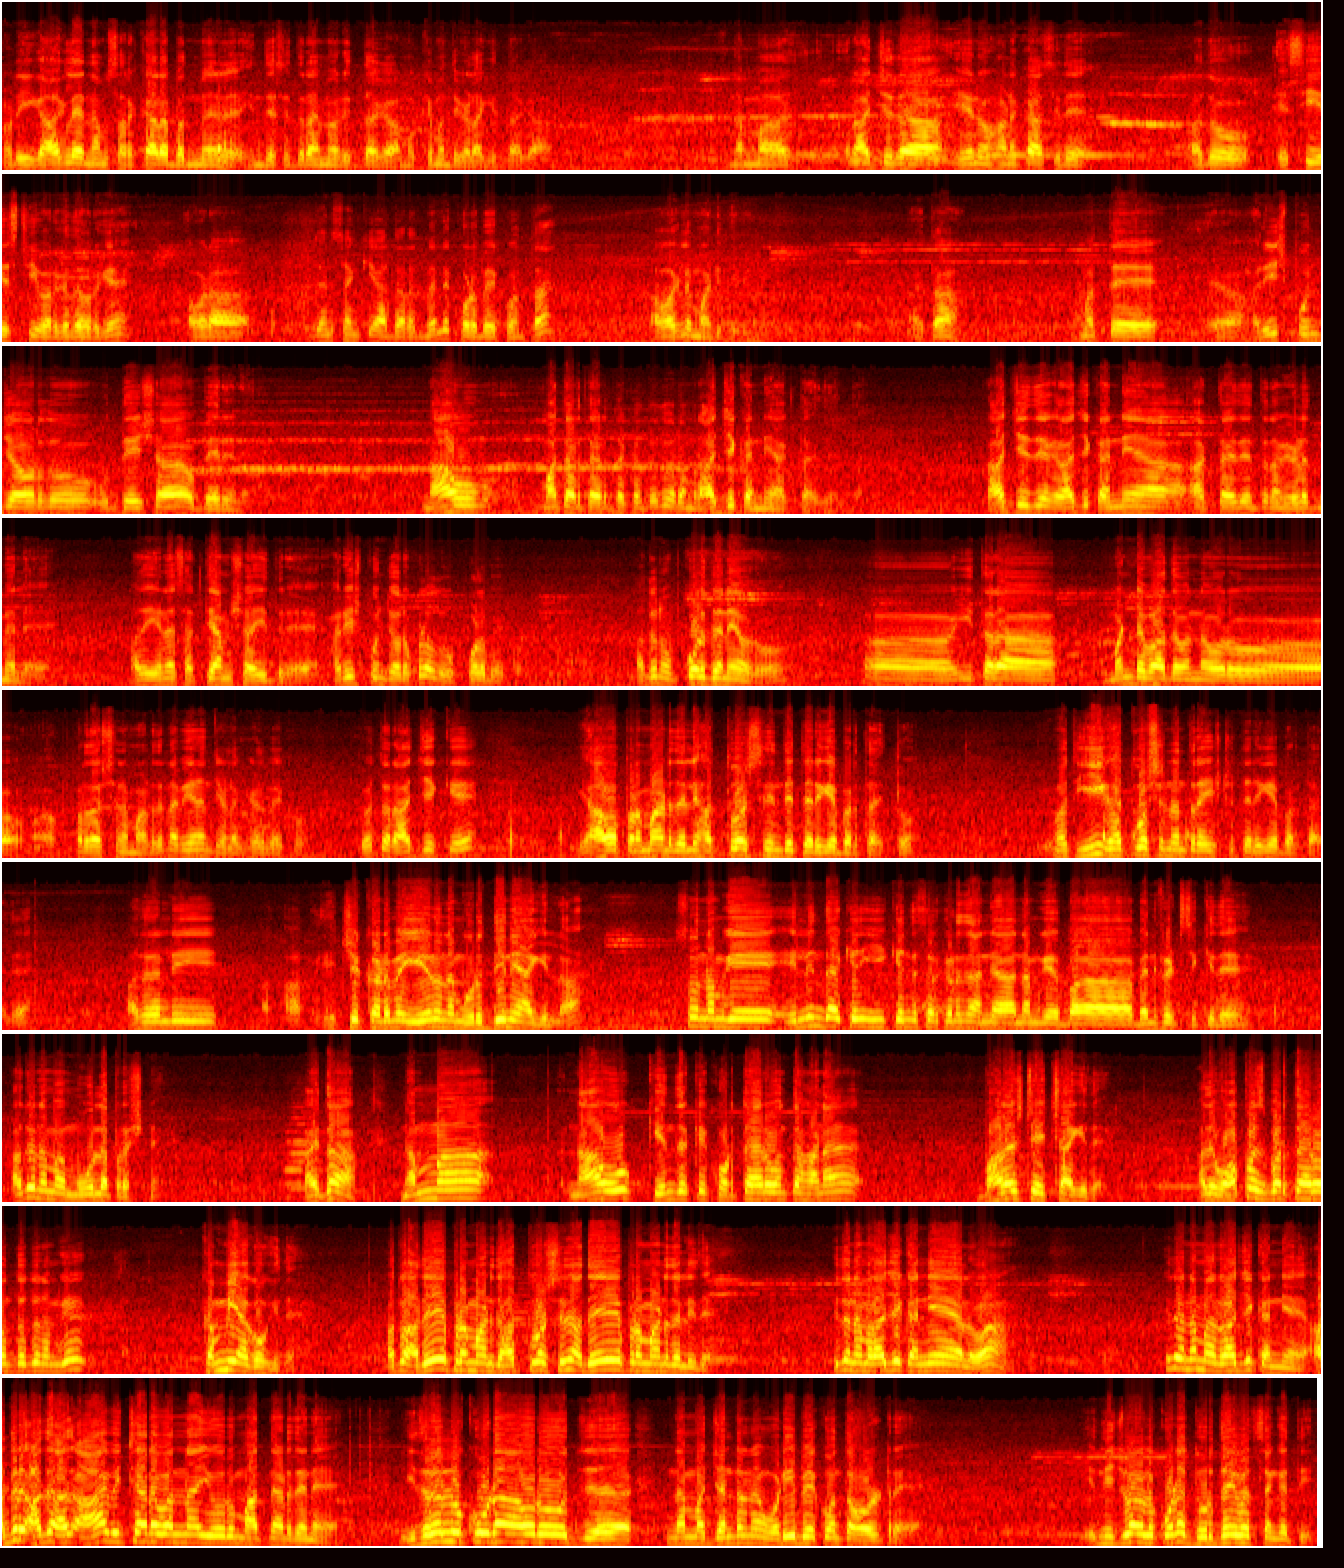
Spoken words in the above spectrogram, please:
ನೋಡಿ, ಈಗಾಗಲೇ ನಮ್ಮ ಸರ್ಕಾರ ಬಂದ ಮೇಲೆ ಹಿಂದೆ ಸಿದ್ದರಾಮಯ್ಯ ಅವರು ಇದ್ದಾಗ, ಮುಖ್ಯಮಂತ್ರಿಗಳಾಗಿದ್ದಾಗ, ನಮ್ಮ ರಾಜ್ಯದ ಏನು ಹಣಕಾಸಿದೆ, ಅದು ಎಸ್ ಸಿ ಎಸ್ ಟಿ ವರ್ಗದವ್ರಿಗೆ ಅವರ ಜನಸಂಖ್ಯೆ ಆಧಾರದ ಮೇಲೆ ಕೊಡಬೇಕು ಅಂತ ಆವಾಗಲೇ ಮಾಡಿದ್ದೀವಿ. ಆಯಿತಾ? ಮತ್ತು ಹರೀಶ್ ಪುಂಜ ಅವ್ರದ್ದು ಉದ್ದೇಶ ಬೇರೆಯೇ ನಾವು ಮಾತಾಡ್ತಾ ಇರ್ತಕ್ಕಂಥದ್ದು ನಮ್ಮ ರಾಜ್ಯಕ್ಕೆ ಅನ್ಯಾಯ ಆಗ್ತಾ ಅಂತ. ರಾಜ್ಯದ ರಾಜ್ಯಕ್ಕೆ ಅನ್ಯಾಯ ಆಗ್ತಾ ಇದೆ ಅಂತ ನಾವು ಹೇಳಿದ ಮೇಲೆ ಅದು ಏನೋ ಸತ್ಯಾಂಶ ಇದ್ದರೆ ಹರೀಶ್ ಪುಂಜ್ ಕೂಡ ಅದು ಒಪ್ಕೊಳ್ಬೇಕು. ಅದನ್ನು ಒಪ್ಕೊಳ್ದೇನೆ ಅವರು. ಈ ಥರ ಮಂಡವಾದವನ್ನು ಅವರು ಪ್ರದರ್ಶನ ಮಾಡಿದ್ರೆ ನಾವೇನಂತ ಹೇಳ, ಹೇಳಬೇಕು? ಇವತ್ತು ರಾಜ್ಯಕ್ಕೆ ಯಾವ ಪ್ರಮಾಣದಲ್ಲಿ ಹತ್ತು ವರ್ಷದ ಹಿಂದೆ ತೆರಿಗೆ ಬರ್ತಾ ಇತ್ತು. ಮತ್ತು ಈಗ ಹತ್ತು ವರ್ಷ ನಂತರ ಎಷ್ಟು ತೆರಿಗೆ ಬರ್ತಾ ಇದೆ. ಅದರಲ್ಲಿ ಹೆಚ್ಚು ಕಡಿಮೆ ಏನು ನಮ್ಗೆ ವೃದ್ಧಿನೇ ಆಗಿಲ್ಲ. ಸೊ ನಮಗೆ ಎಲ್ಲಿಂದ ಈ ಕೇಂದ್ರ ಸರ್ಕಾರದಿಂದ ನಮಗೆ ಬ ಬೆನಿಫಿಟ್ ಸಿಕ್ಕಿದೆ. ಅದು ನಮ್ಮ ಮೂಲ ಪ್ರಶ್ನೆ. ಆಯಿತಾ? ನಮ್ಮ, ನಾವು ಕೇಂದ್ರಕ್ಕೆ ಕೊಡ್ತಾ ಇರುವಂಥ ಹಣ ಬಹಳಷ್ಟು ಹೆಚ್ಚಾಗಿದೆ. ಅದು ವಾಪಸ್ ಬರ್ತಾ ಇರುವಂಥದ್ದು ನಮಗೆ ಕಮ್ಮಿ ಆಗೋಗಿದೆ. ಅದು ಅದೇ ಪ್ರಮಾಣದ, ಹತ್ತು ವರ್ಷದಿಂದ ಅದೇ ಪ್ರಮಾಣದಲ್ಲಿದೆ. ಇದು ನಮ್ಮ ರಾಜ್ಯಕ್ಕೆ ಅನ್ಯಾಯ ಅಲ್ವಾ? ಇದು ನಮ್ಮ ರಾಜ್ಯಕ್ಕೆ ಅನ್ಯಾಯ. ಅದ್ರ ಅದು ಅದು- ಆ ವಿಚಾರವನ್ನು ಇವರು ಮಾತನಾಡ್ದೇನೆ. ಇದರಲ್ಲೂ ಕೂಡ ಅವರು ನಮ್ಮ ಜನರನ್ನು ಹೊಡಿಬೇಕು ಅಂತ ಹೊರಟ್ರೆ ನಿಜವಾಗ್ಲೂ ಕೂಡ ದುರ್ದೈವದ ಸಂಗತಿ.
